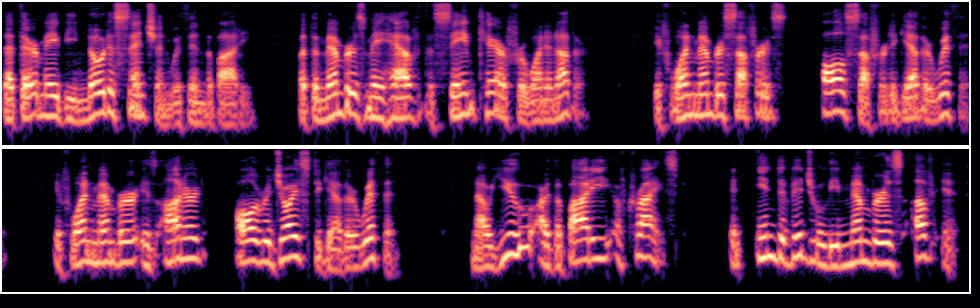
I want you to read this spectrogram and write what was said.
that there may be no dissension within the body, but the members may have the same care for one another. If one member suffers, all suffer together with it. If one member is honored, all rejoice together with it. Now you are the body of Christ and individually members of it.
